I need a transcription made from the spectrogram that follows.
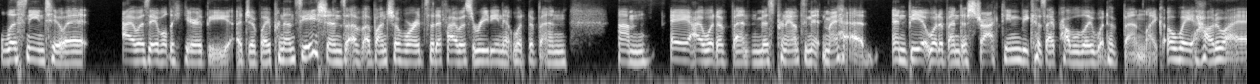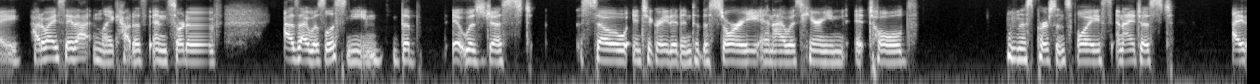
listening to it, I was able to hear the Ojibwe pronunciations of a bunch of words that if I was reading it would have been um, a I would have been mispronouncing it in my head, and b it would have been distracting because I probably would have been like, oh wait, how do I how do I say that, and like how does and sort of as I was listening, the it was just so integrated into the story, and I was hearing it told this person's voice, and I just I,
